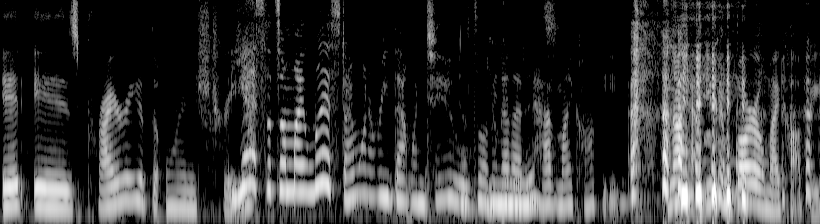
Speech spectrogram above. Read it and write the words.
It is Priory of the Orange Tree. Yes, that's on my list. I want to read that one too. You'll have to let you me know can that is. have my copy. Not have, you can borrow my copy.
